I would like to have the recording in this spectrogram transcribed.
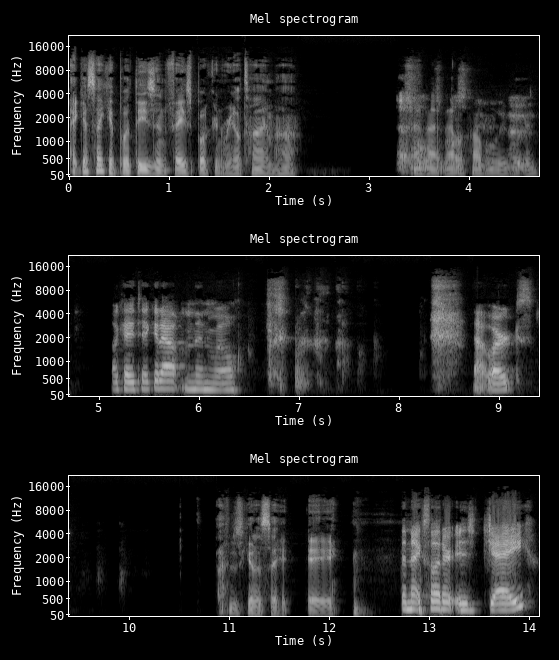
I guess I could put these in Facebook in real time, huh? That's That, what that, that would probably be good. Okay, take it out and then we'll. that works. I'm just going to say A. The next letter is J.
